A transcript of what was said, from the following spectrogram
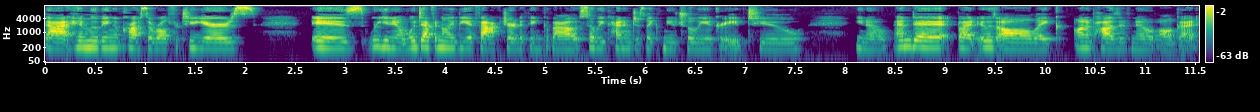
that him moving across the world for two years is you know would definitely be a factor to think about so we kind of just like mutually agreed to you know end it but it was all like on a positive note all good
